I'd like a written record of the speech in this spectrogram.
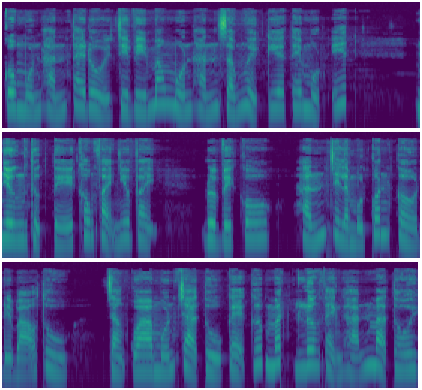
cô muốn hắn thay đổi chỉ vì mong muốn hắn giống người kia thêm một ít. Nhưng thực tế không phải như vậy. Đối với cô, hắn chỉ là một quân cờ để báo thù. Chẳng qua muốn trả thù kẻ cướp mất lương thành hắn mà thôi.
